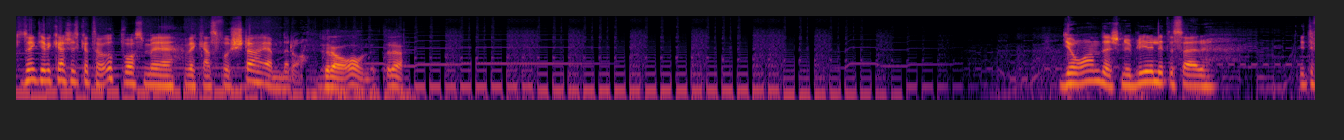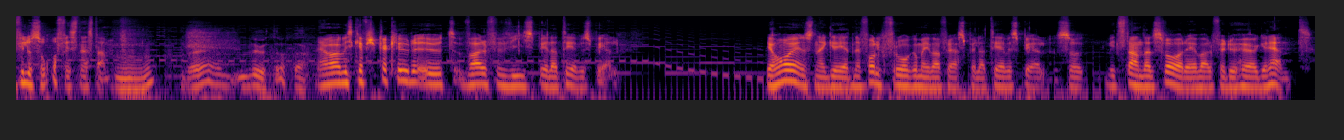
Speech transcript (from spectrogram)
då tänkte jag vi kanske ska ta upp vad som är veckans första ämne då. Dra av lite det. Ja, Anders, nu blir det lite så här... Lite filosofiskt nästan. Mm. Det lutar åt det. Ja, vi ska försöka klura ut varför vi spelar tv-spel. Jag har ju en sån här grej att när folk frågar mig varför jag spelar tv-spel, så mitt standardsvar är varför du är högerhänt.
